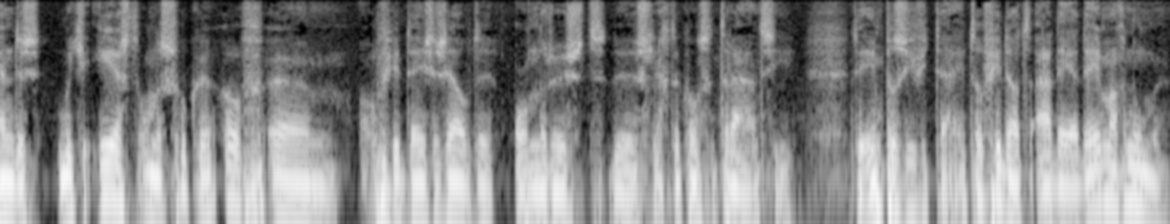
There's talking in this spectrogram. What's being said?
En dus moet je eerst onderzoeken of, um, of je dezezelfde onrust, de slechte concentratie, de impulsiviteit, of je dat ADHD mag noemen.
